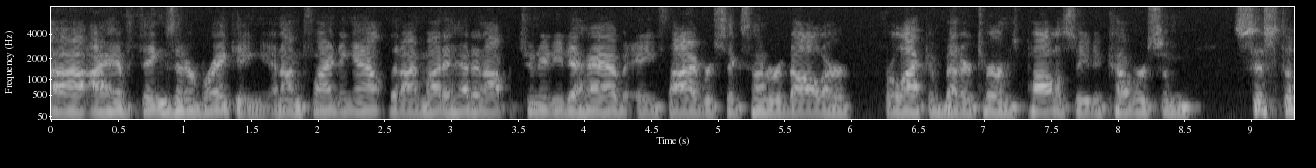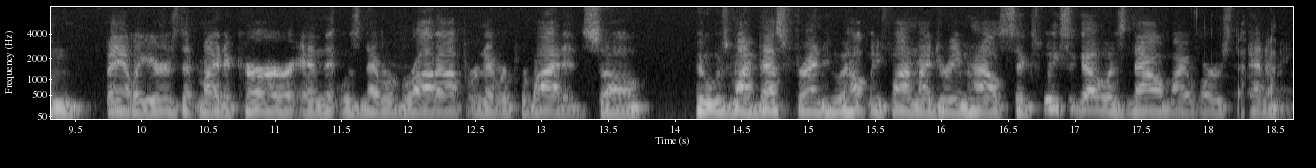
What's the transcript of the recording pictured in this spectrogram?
uh, i have things that are breaking and i'm finding out that i might have had an opportunity to have a five or six hundred dollar for lack of better terms policy to cover some system failures that might occur and that was never brought up or never provided so who was my best friend who helped me find my dream house six weeks ago is now my worst enemy.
